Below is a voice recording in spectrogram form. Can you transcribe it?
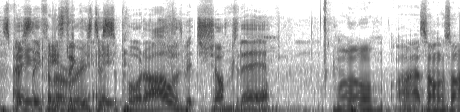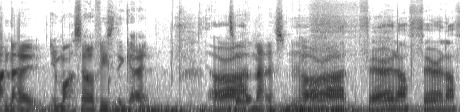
Especially Hey, from a the- Rooster he- supporter, I was a bit shocked there. Well, as long as I know in myself, he's the goat. All That's all that right, matters. all right, fair enough, fair enough.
